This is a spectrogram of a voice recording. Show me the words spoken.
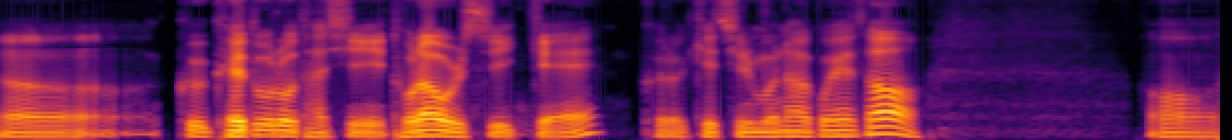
어 그 궤도로 다시 돌아올 수 있게 그렇게 질문하고 해서 어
